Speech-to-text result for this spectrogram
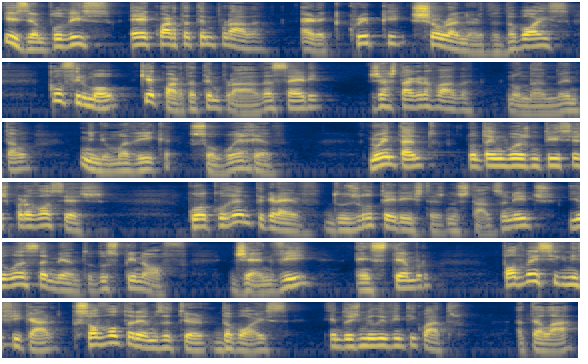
Exemplo disso é a quarta temporada. Eric Kripke, showrunner de The Boys, confirmou que a quarta temporada da série já está gravada, não dando então nenhuma dica sobre o enredo. No entanto, não tenho boas notícias para vocês. Com a corrente greve dos roteiristas nos Estados Unidos e o lançamento do spin-off Gen V em setembro, pode bem significar que só voltaremos a ter The Boys em 2024. Até lá,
